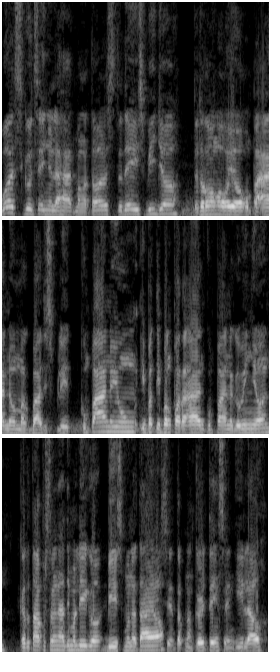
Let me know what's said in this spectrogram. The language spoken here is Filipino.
What's good sa inyo lahat mga tolls? Today's video, tuturuan ko kayo kung paano mag body split. Kung paano yung iba't ibang paraan, kung paano gawin yon. Katatapos lang natin maligo, bihis muna tayo. Set up ng curtains and ilaw.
